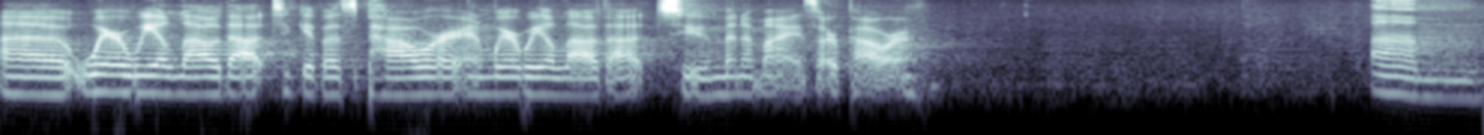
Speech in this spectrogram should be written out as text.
uh, where we allow that to give us power and where we allow that to minimize our power. Um,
